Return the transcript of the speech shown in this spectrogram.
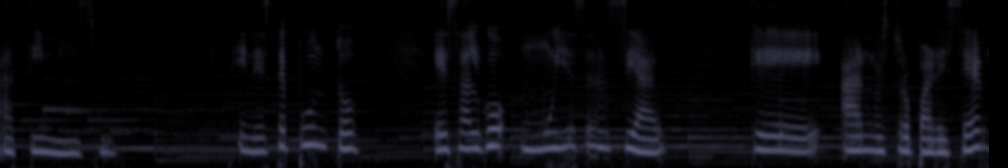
a ti mismo. En este punto es algo muy esencial que a nuestro parecer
